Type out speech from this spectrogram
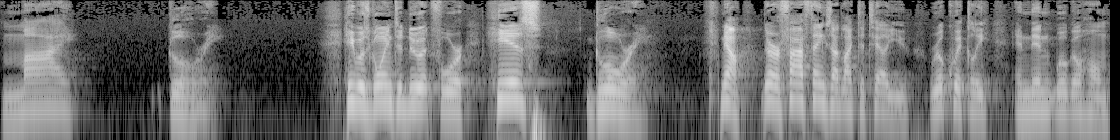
my glory. He was going to do it for his glory. Now, there are five things I'd like to tell you real quickly, and then we'll go home.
